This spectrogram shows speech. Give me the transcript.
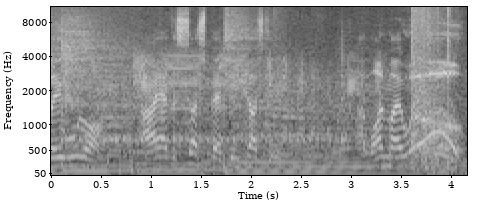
Lei Wulong. I have the suspect in custody. I'm on my way. Oh!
